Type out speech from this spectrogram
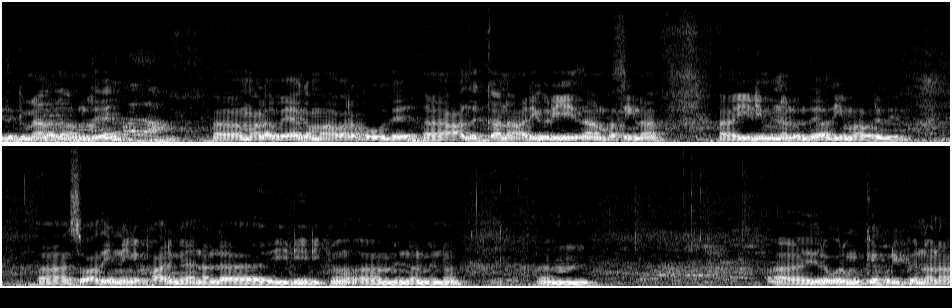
இதுக்கு மேலே தான் வந்து மழை வேகமாக வரப்போகுது. அதுக்கான அறிகுறி தான் பார்த்திங்கன்னா இடிமின்னல் இடி மின்னல் வந்து அதிகமாக வருது. ஸோ அதையும் நீங்கள் பாருங்கள் நல்ல இடி இடிக்கும் மின்னல் மின்னும். இதில் ஒரு முக்கிய குறிப்பு என்னென்னா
